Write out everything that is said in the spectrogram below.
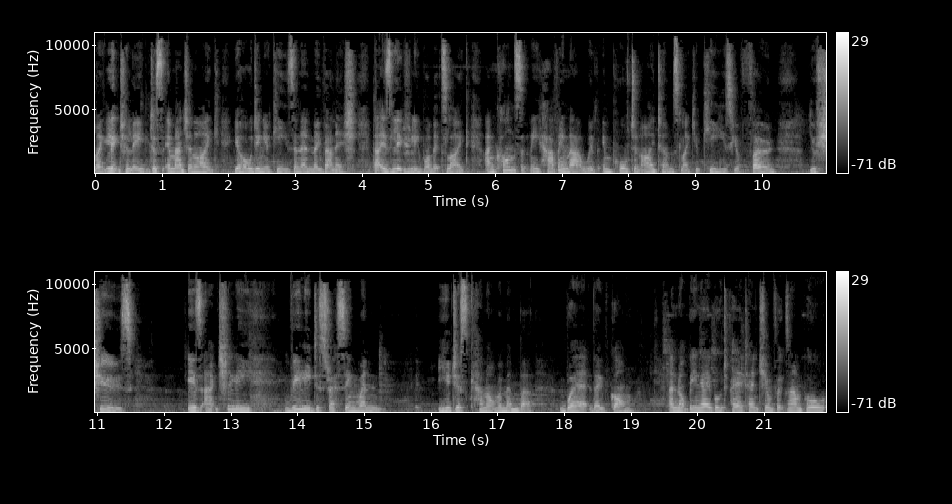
like literally, just imagine like you're holding your keys and then they vanish. That is literally what it's like. And constantly having that with important items like your keys, your phone, your shoes, is actually really distressing when you just cannot remember where they've gone and not being able to pay attention for example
